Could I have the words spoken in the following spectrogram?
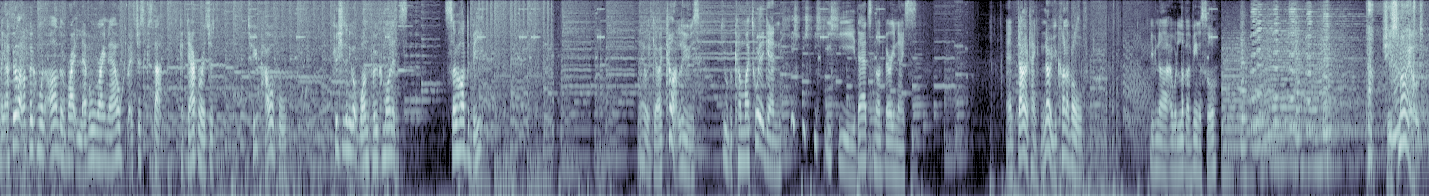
Like, I feel like my Pokemon are the right level right now, but it's just because that Kadabra is just too powerful. Because she's only got one Pokemon, it's so hard to beat. There we go, I can't lose. You will become my toy again. That's not very nice. And Dino Tank, no, you can't evolve. Even though I would love a Venusaur. She smiled.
